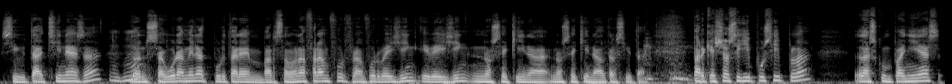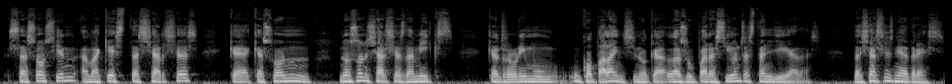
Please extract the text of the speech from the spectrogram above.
ciutat xinesa, uh -huh. doncs segurament et portarem Barcelona-Frankfurt, Frankfurt-Beijing i Beijing no sé quina, no sé quina altra ciutat. perquè això sigui possible, les companyies s'associen amb aquestes xarxes que, que són, no són xarxes d'amics que ens reunim un, un cop a l'any, sinó que les operacions estan lligades. De xarxes n'hi ha tres.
